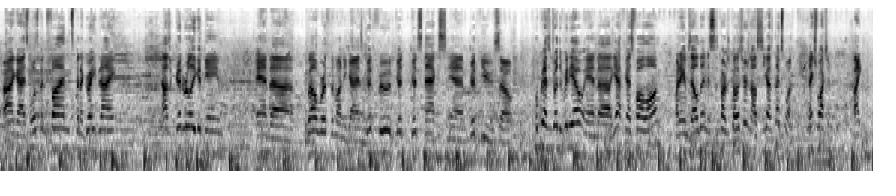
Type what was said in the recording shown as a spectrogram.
Alright guys, well it's been fun. It's been a great night. That was a good, really good game. And uh, well worth the money guys. Good food, good good snacks, and good views. So hope you guys enjoyed the video. And uh, yeah, if you guys follow along, my name's Eldon. This is Cards Coasters, and I'll see you guys next one. Thanks for watching. Bye.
